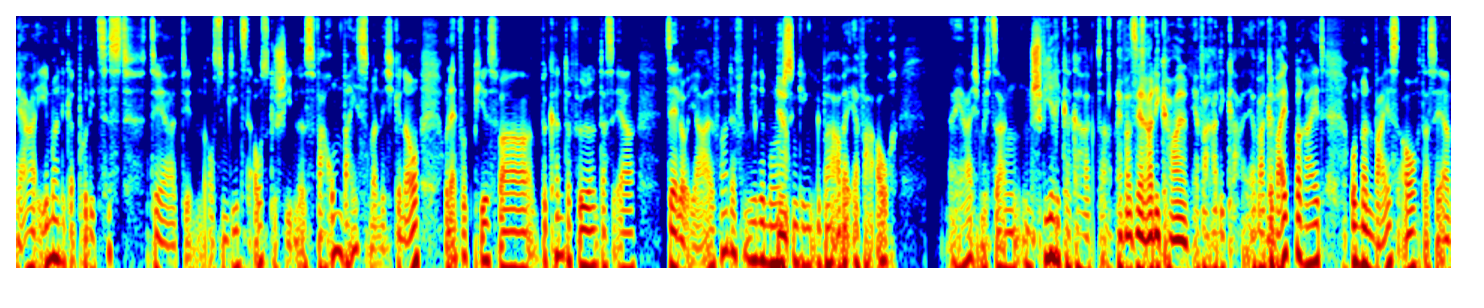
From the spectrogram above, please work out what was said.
ja, ehemaliger Polizist, der den, aus dem Dienst ausgeschieden ist. Warum weiß man nicht genau. Und Edward Pierce war bekannt dafür, dass er sehr loyal war der Familie Morrison ja. gegenüber, aber er war auch, naja, ich möchte sagen, ein schwieriger Charakter. Er war sehr radikal. Er war radikal. Er war ja. gewaltbereit und man weiß auch, dass er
